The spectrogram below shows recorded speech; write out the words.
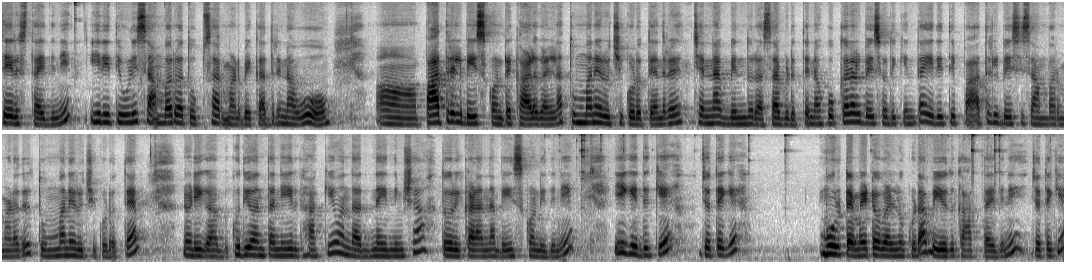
ಸೇರಿಸ್ತಾ ಇದ್ದೀನಿ. ಈ ರೀತಿ ಹುಳಿ, ಸಾಂಬಾರು ಅಥವಾ ಉಪ್ಸಾರು ಮಾಡಬೇಕಾದ್ರೆ ನಾವು ಪಾತ್ರೆಯಲ್ಲಿ ಬೇಯಿಸ್ಕೊಂಡ್ರೆ ಕಾಳುಗಳನ್ನ ತುಂಬಾ ರುಚಿ ಕೊಡುತ್ತೆ. ಅಂದರೆ ಚೆನ್ನಾಗಿ ಬೆಂದು ರಸ ಬಿಡುತ್ತೆ. ನಾವು ಕುಕ್ಕರಲ್ಲಿ ಬೇಯಿಸೋದಕ್ಕಿಂತ ಈ ರೀತಿ ಪಾತ್ರೆಯಲ್ಲಿ ಬೇಯಿಸಿ ಸಾಂಬಾರು ಮಾಡಿದ್ರೆ ತುಂಬಾ ರುಚಿ ಕೊಡುತ್ತೆ. ನೋಡಿ, ಈಗ ಕುದಿಯುವಂಥ ನೀರಿಗೆ ಹಾಕಿ ಒಂದು ಹದಿನೈದು ನಿಮಿಷ ತೊಗರಿಕಾಳನ್ನು ಬೇಯಿಸ್ಕೊಂಡಿದ್ದೀನಿ. ಈಗ ಇದಕ್ಕೆ ಜೊತೆಗೆ ಮೂರು ಟೊಮೆಟೊಗಳನ್ನು ಕೂಡ ಬೇಯೋದಕ್ಕೆ ಹಾಕ್ತಾ ಇದ್ದೀನಿ. ಜೊತೆಗೆ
